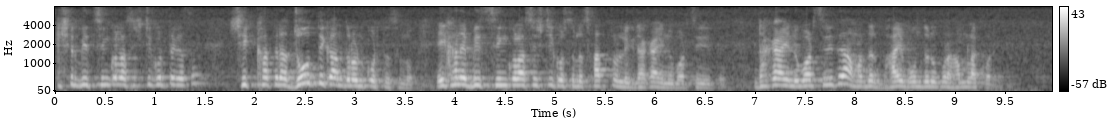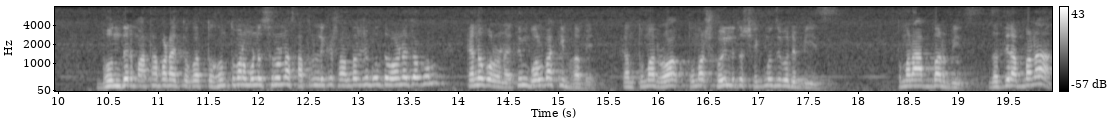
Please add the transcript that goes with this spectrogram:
কিসের বিশৃঙ্খলা সৃষ্টি করতে গেছে? শিক্ষার্থীরা যৌতিক আন্দোলন করতেছিল। এখানে বিশৃঙ্খলা সৃষ্টি করছিল ছাত্রলীগ ঢাকা ইউনিভার্সিটিতে। ঢাকা ইউনিভার্সিটিতে আমাদের ভাই বোনদের উপর হামলা করে। বোনদের মাথা পাড়ায় তো তখন তোমার মনে ছিল না ছাত্রলীগের সন্ত্রাসী বলতে পারো না তখন? কেন বলো না তুমি বলবা কীভাবে? কারণ তোমার র তোমার শৈলী তো শেখ মুজিবের বীজ। তোমার আব্বার বীজ। জাতির আব্বা না?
